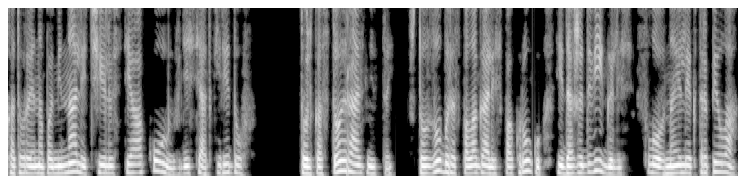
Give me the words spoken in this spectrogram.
которые напоминали челюсти акулы в десятки рядов. Только с той разницей, что зубы располагались по кругу и даже двигались, словно электропила.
